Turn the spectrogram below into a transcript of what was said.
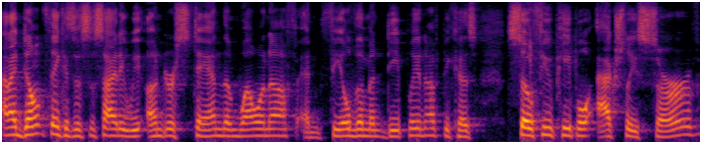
and I don't think as a society we understand them well enough and feel them deeply enough because so few people actually serve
